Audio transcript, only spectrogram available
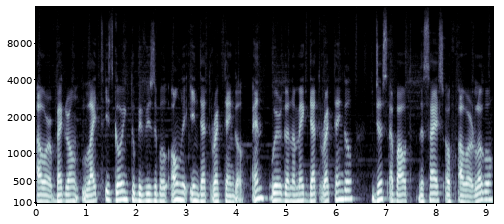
our background light is going to be visible only in that rectangle and we're gonna make that rectangle just about the size of our logo.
